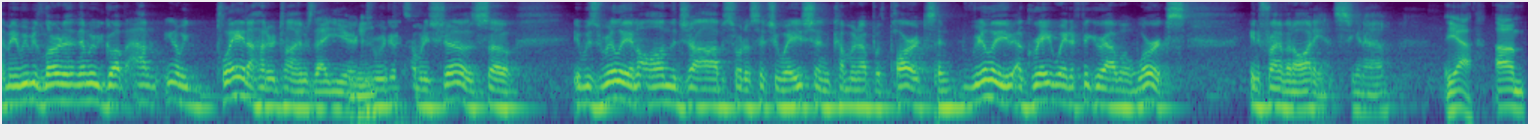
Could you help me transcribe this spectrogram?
I mean, we would learn it, and then we would go up out. You know, we'd play it a hundred times that year because mm-hmm. we were doing so many shows. So it was really an on the job sort of situation coming up with parts and really a great way to figure out what works in front of an audience you know? Yeah um,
